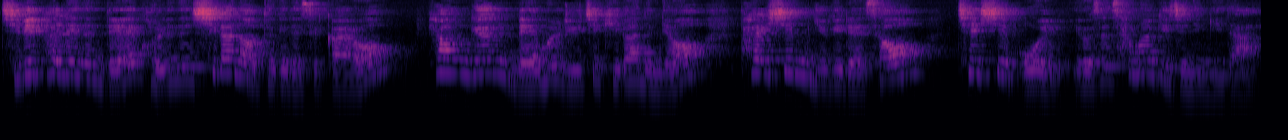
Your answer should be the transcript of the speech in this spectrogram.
집이 팔리는데 걸리는 시간은 어떻게 됐을까요? 평균 매물 유지 기간은요, 86일에서 75일, 이것은 3월 기준입니다.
